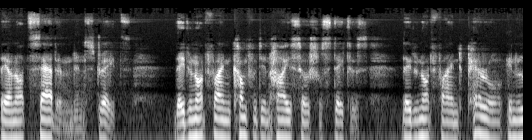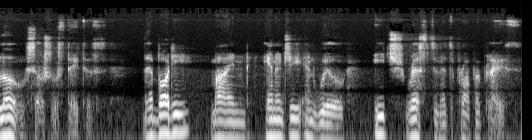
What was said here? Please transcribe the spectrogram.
they are not saddened in straits. They do not find comfort in high social status, they do not find peril in low social status. Their body, mind, energy, and will each rests in its proper place.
